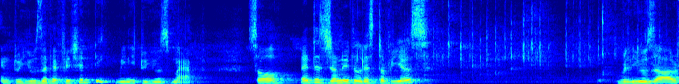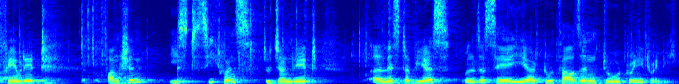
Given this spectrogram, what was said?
and to use it efficiently, we need to use map. So let us generate a list of years. We'll use our favorite function, east sequence, to generate a list of years. We'll just say year 2000 to 2020.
